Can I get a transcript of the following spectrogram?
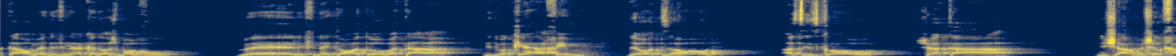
אתה עומד לפני הקדוש ברוך הוא, ולפני תורתו, ואתה מתווכח עם דעות זרות, אז תזכור שאתה נשאר בשלך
